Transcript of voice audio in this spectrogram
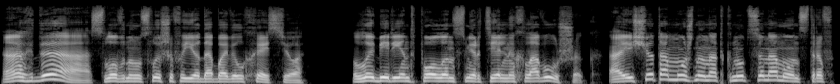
Ах да, словно услышав ее, добавил Хессио. Лабиринт полон смертельных ловушек, а еще там можно наткнуться на монстров,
